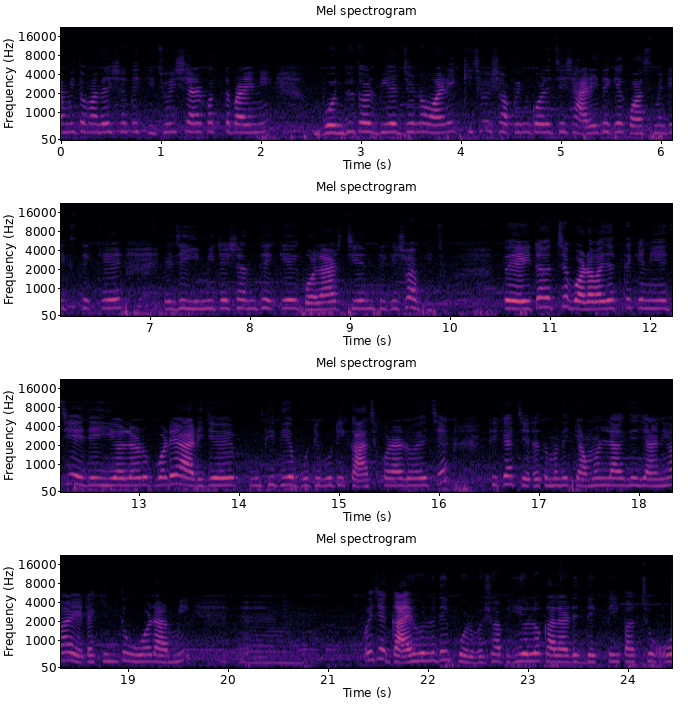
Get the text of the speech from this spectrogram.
আমি তোমাদের সাথে কিছুই শেয়ার করতে পারিনি। বন্ধু তোর বিয়ের জন্য অনেক কিছুই শপিং করেছি, শাড়ি থেকে কসমেটিক্স থেকে, এই যে ইমিটেশন থেকে, গলার চেন থেকে সব কিছু তো এইটা হচ্ছে বড় বাজার থেকে নিয়েছি, এই যে ইয়েলোর উপরে, আর এই যে পুঁথি দিয়ে বুটি বুটি কাজ করা রয়েছে। ঠিক আছে, এটা তোমাদের কেমন লাগছে জানিও, আর এটা কিন্তু ওর আমি ওই যে গায়ে হলুদেই পরবো, সব ইয়েলো কালারের দেখতেই পাচ্ছ। ও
